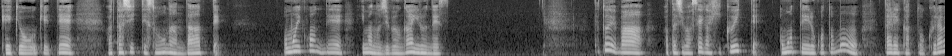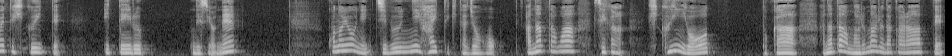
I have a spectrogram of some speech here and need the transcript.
影響を受けて私ってそうなんだって思い込んで今の自分がいるんです。例えば私は背が低いって思っていることも誰かと比べて低いって言っているんですよね。このように自分に入ってきた情報あなたは背が低いよとかあなたはまるだからって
